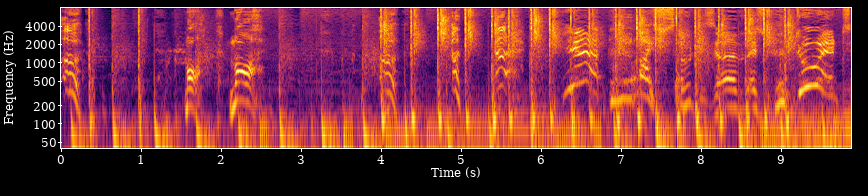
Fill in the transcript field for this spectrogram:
uh, more, more. Yeah, I so deserve this. Do it.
